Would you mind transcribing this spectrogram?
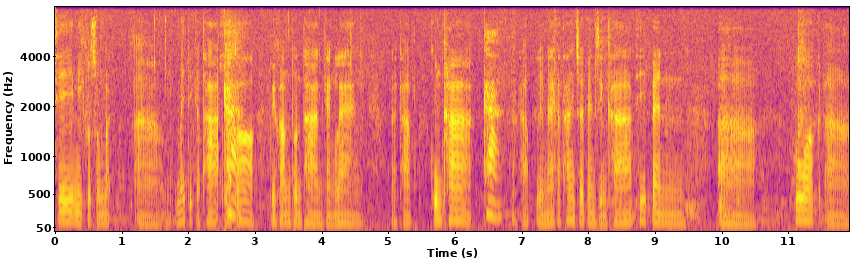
ที่มีคุณสมบัติอ่าไม่ติดกระทะ แล้วก็มีความทนทานแข็งแรงนะครับคุ้มค่าค่ะนะครับหรือแม้กระทั่งจะเป็นสินค้าที่เป็นอ่าพ วกอ่า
